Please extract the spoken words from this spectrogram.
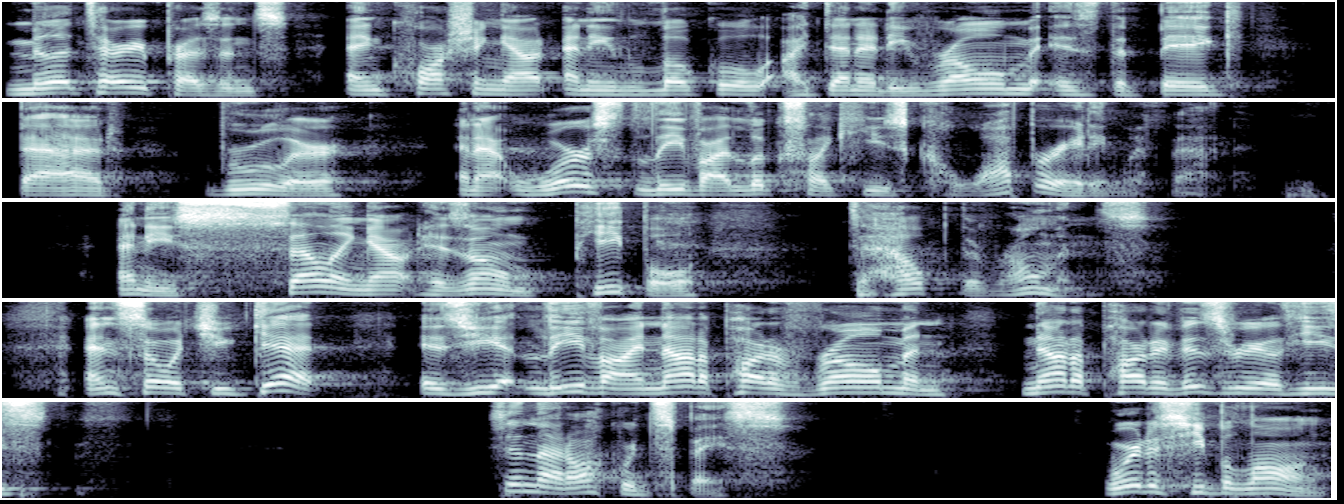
military presence, and quashing out any local identity. Rome is the big, bad ruler, and at worst, Levi looks like he's cooperating with that. And he's selling out his own people to help the Romans. And so, what you get is you get Levi not a part of Rome and not a part of Israel. He's, he's in that awkward space. Where does he belong?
